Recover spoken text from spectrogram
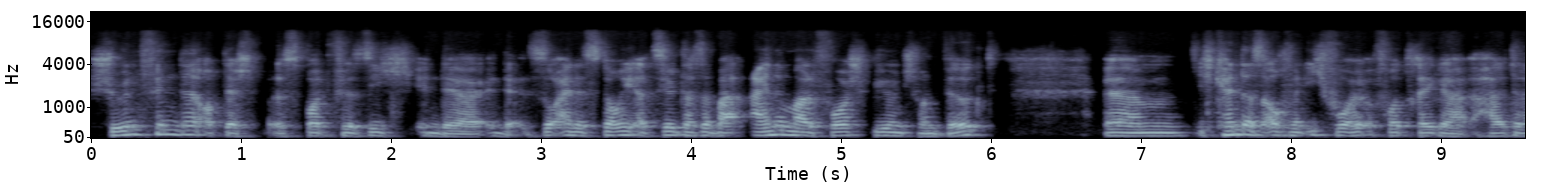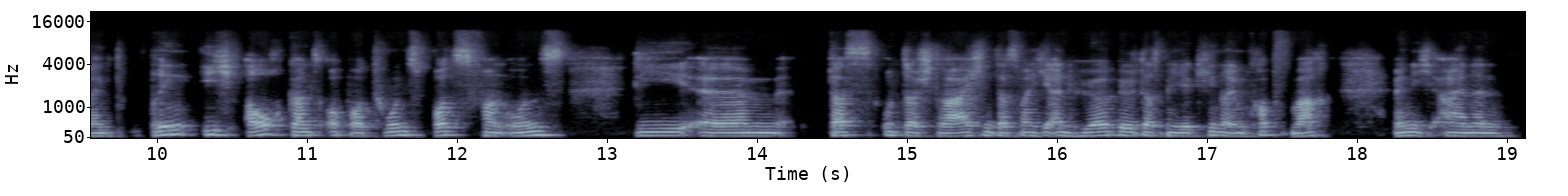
schön finde, ob der Spot für sich in der, in der so eine Story erzählt, dass er bei einem Mal vorspielen schon wirkt ähm, ich kenne das auch, wenn ich Vorträge halte, dann bringe ich auch ganz opportun Spots von uns, die ähm, das unterstreichen, dass man hier ein Hörbild, dass man hier Kino im Kopf macht. Wenn ich einen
